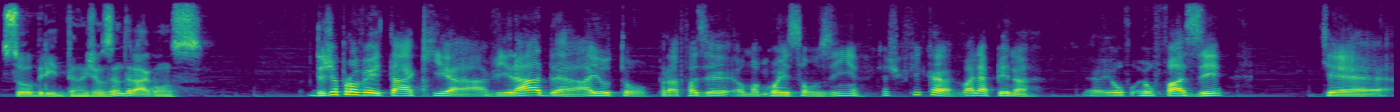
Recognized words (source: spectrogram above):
sobre Dungeons and Dragons. Deixa eu aproveitar aqui a virada, Ailton, para fazer uma correçãozinha, que acho que fica, vale a pena eu, eu fazer, que é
